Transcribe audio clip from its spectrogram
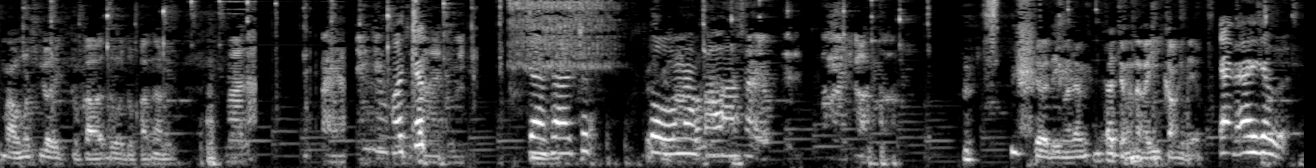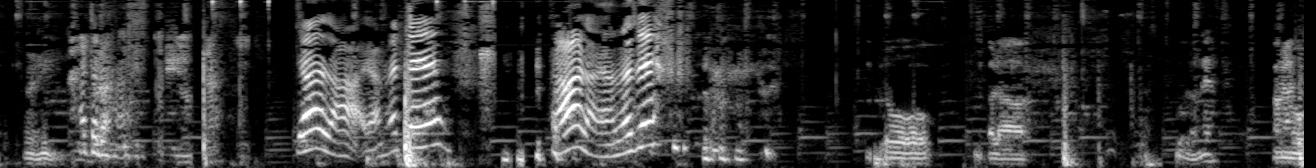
まあ面白いとかどうとかなる。まあ、なんかやっちょっないとね。じゃあさ、ちょっと、なんか、この話は寄ってる人何があったいや、で今、たっちゃんがなんかいい髪だよ。いや、大丈夫。うん。後で話す。するよラッキーやだ、やめて。やだ、やめて。と、だから、そうだね。あの、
